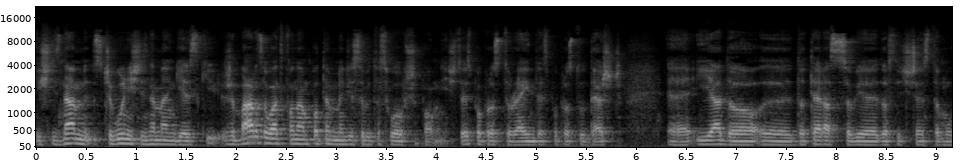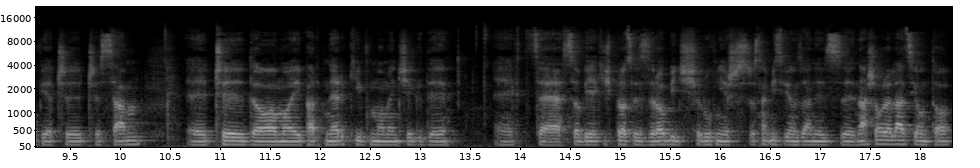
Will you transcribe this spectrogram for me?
jeśli znamy, szczególnie jeśli znamy angielski, że bardzo łatwo nam potem będzie sobie to słowo przypomnieć. To jest po prostu rain, to jest po prostu deszcz. E, I ja do, e, do teraz sobie dosyć często mówię, czy, czy sam, e, czy do mojej partnerki w momencie, gdy chcę sobie jakiś proces zrobić, również czasami związany z naszą relacją, to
